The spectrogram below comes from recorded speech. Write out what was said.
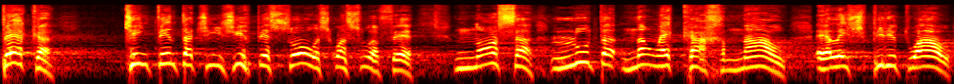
peca, quem tenta atingir pessoas com a sua fé. Nossa luta não é carnal, ela é espiritual.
